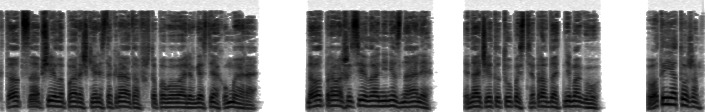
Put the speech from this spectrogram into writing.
Кто-то сообщил о парочке аристократов, что побывали в гостях у мэра. Но вот про ваши силы они не знали, иначе эту тупость оправдать не могу». «Вот и я тоже.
